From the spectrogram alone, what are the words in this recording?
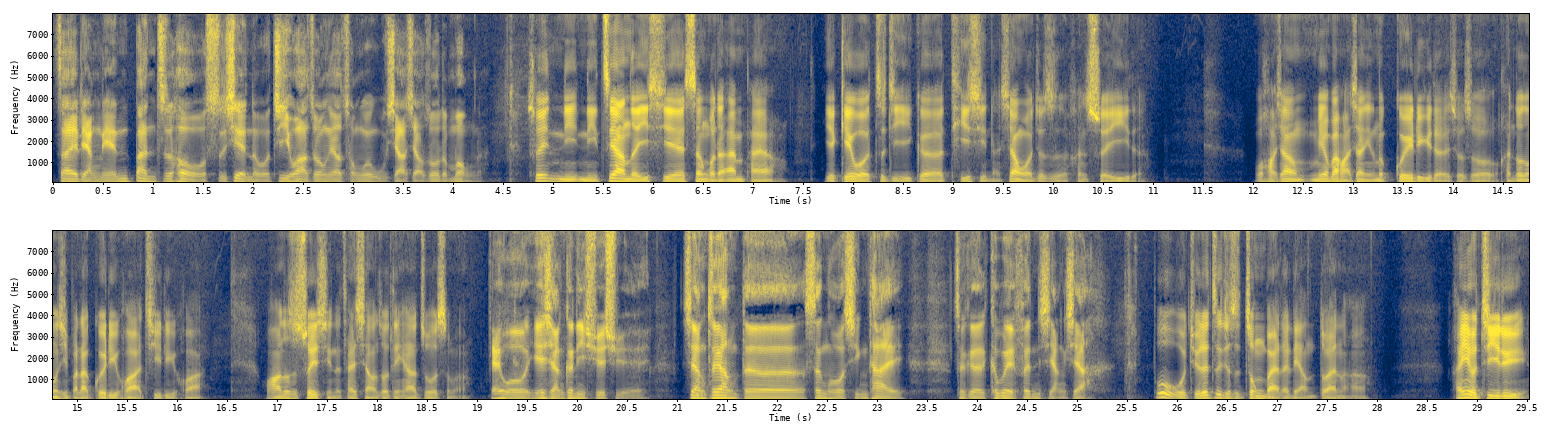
在两年半之后，我实现了我计划中要重温武侠小说的梦了。所以你，你你这样的一些生活的安排，也给我自己一个提醒了。像我就是很随意的，我好像没有办法像你那么规律的，就是说很多东西把它规律化、纪律化。我好像都是睡醒了才想说等一下要做什么。哎，我也想跟你学学，像这样的生活形态，这个可不可以分享一下？不，我觉得这就是钟摆的两端了哈。很有纪律，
